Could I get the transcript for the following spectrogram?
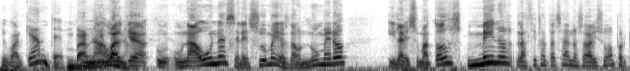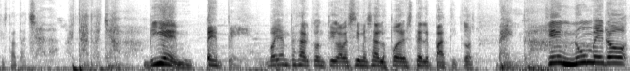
Igual que antes. Vale. Una Igual una. que una a una se le suma y os da un número y la habéis sumado todos, menos la cifra tachada no se la habéis sumado porque está tachada. Está tachada. Bien, Pepe. Voy a empezar contigo a ver si me salen los poderes telepáticos. Venga. ¿Qué número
